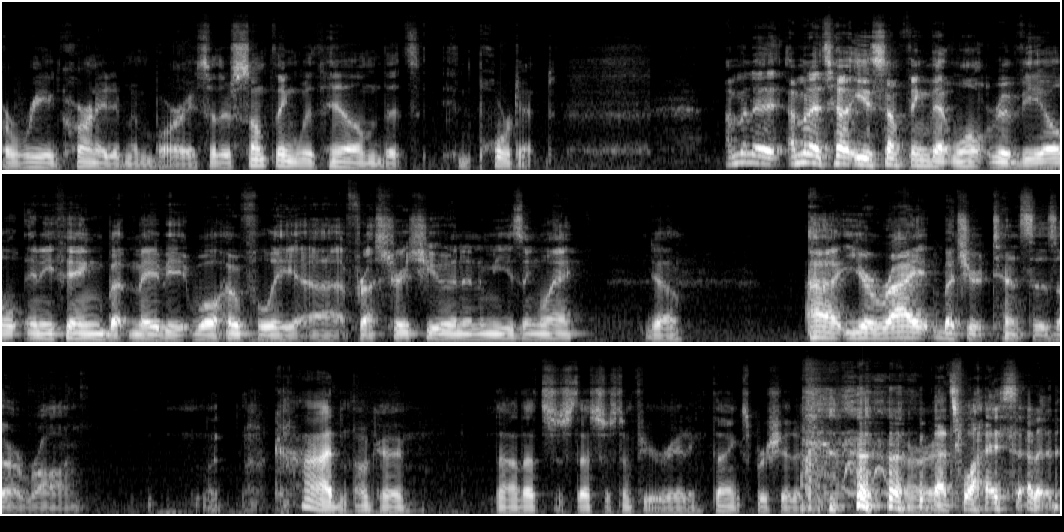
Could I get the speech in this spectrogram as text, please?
a reincarnated Minbari. So there's something with him that's important. I'm gonna I'm gonna tell you something that won't reveal anything, but maybe will hopefully uh, frustrate you in an amusing way. Yeah. Uh, you're right, but your tenses are wrong. God. Okay. No, that's just that's just infuriating. Thanks, appreciate it. right. That's why I said it.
